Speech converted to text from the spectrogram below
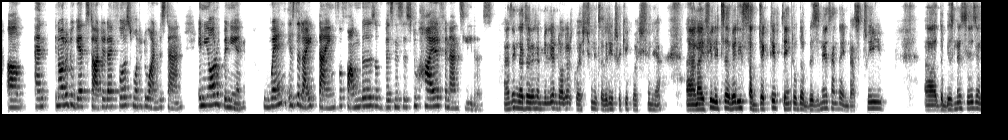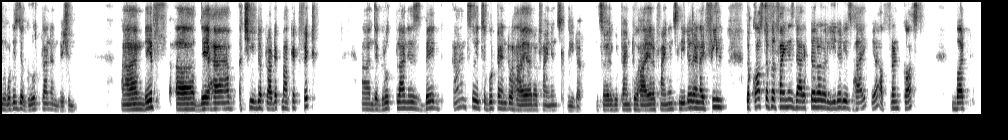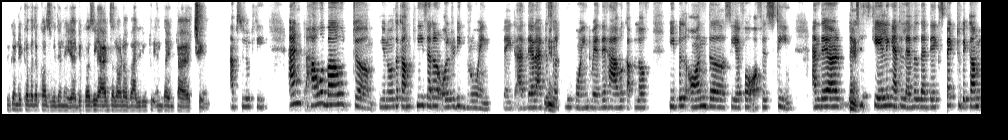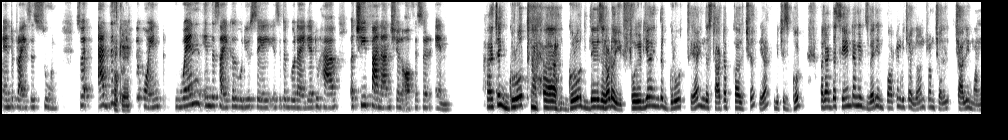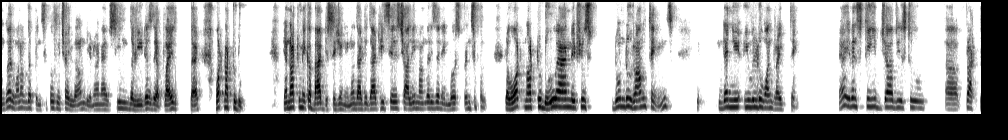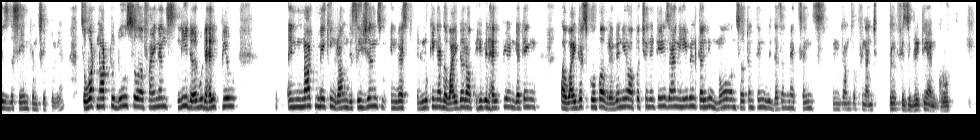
Um, and in order to get started, I first wanted to understand, in your opinion, mm-hmm. when is the right time for founders of businesses to hire finance leaders? I think that's a, million dollar question. It's a very tricky question, yeah. And I feel it's a very subjective thing to the business and the industry, uh, the business is, and what is the growth plan and vision. And if uh, they have achieved a product market fit and the growth plan is big, and so it's a good time to hire a finance leader. It's a very good time to hire a finance leader. And I feel the cost of a finance director or a leader is high, yeah, upfront cost. But you can recover the cost within a year because he adds a lot of value to in the entire chain absolutely and how about um, you know the companies that are already growing right at they're at a mm. certain point where they have a couple of people on the cfo office team and they are let's mm. say scaling at a level that they expect to become enterprises soon so at this okay. point when in the cycle would you say is it a good idea to have a chief financial officer in I think growth, uh, growth. There's a lot of euphoria in the growth, yeah, in the startup culture, yeah, which is good. But at the same time, it's very important, which I learned from Charlie Munger. One of the principles which I learned, you know, and I've seen the leaders they apply that what not to do, yeah, not to make a bad decision. You know that that he says Charlie Munger is an inverse principle. Yeah, what not to do, and if you don't do wrong things, then you you will do one right thing. Yeah, even Steve Jobs used to uh, practice the same principle. Yeah? So what not to do? So a finance leader would help you in not making wrong decisions, invest, looking at the wider up, he will help you in getting a wider scope of revenue opportunities and he will tell you no on certain things which doesn't make sense in terms of financial feasibility and growth.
